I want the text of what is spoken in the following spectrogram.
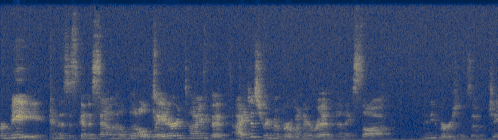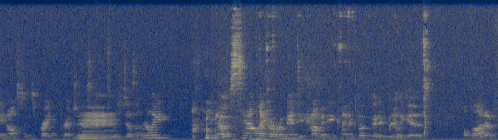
For me, and this is going to sound a little later in time, but I just remember when I read and I saw many versions of Jane Austen's Pride and Prejudice, Mm. which doesn't really, you know, sound like a romantic comedy kind of book, but it really is. A lot of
